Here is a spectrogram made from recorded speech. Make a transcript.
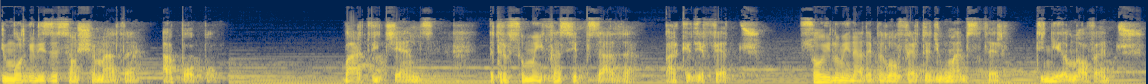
e uma organização chamada Apopo. Bart Vicenz atravessou uma infância pesada, parca de afetos, só iluminada pela oferta de um hamster, tinha ele nove anos.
